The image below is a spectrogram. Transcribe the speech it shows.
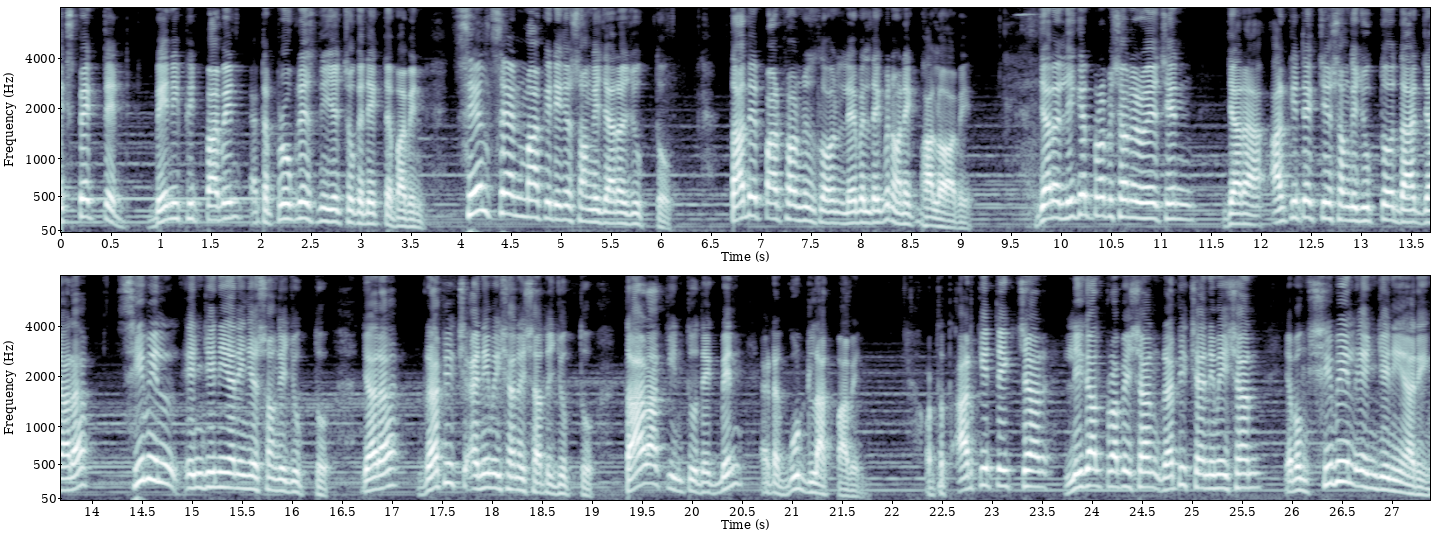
এক্সপেক্টেড বেনিফিট পাবেন, একটা প্রোগ্রেস নিজের চোখে দেখতে পাবেন। সেলস অ্যান্ড মার্কেটিংয়ের সঙ্গে যারা যুক্ত, তাদের পারফরমেন্স লেভেল দেখবেন অনেক ভালো হবে। যারা লিগেল প্রফেশনে রয়েছেন, যারা আর্কিটেকচারের সঙ্গে যুক্ত যারা সিভিল ইঞ্জিনিয়ারিংয়ের সঙ্গে যুক্ত, যারা গ্রাফিক্স অ্যানিমেশনের সাথে যুক্ত তারা কিন্তু দেখবেন একটা গুড লাক পাবেন। অর্থাৎ architecture legal profession graphics animation এবং সিভিল ইঞ্জিনিয়ারিং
